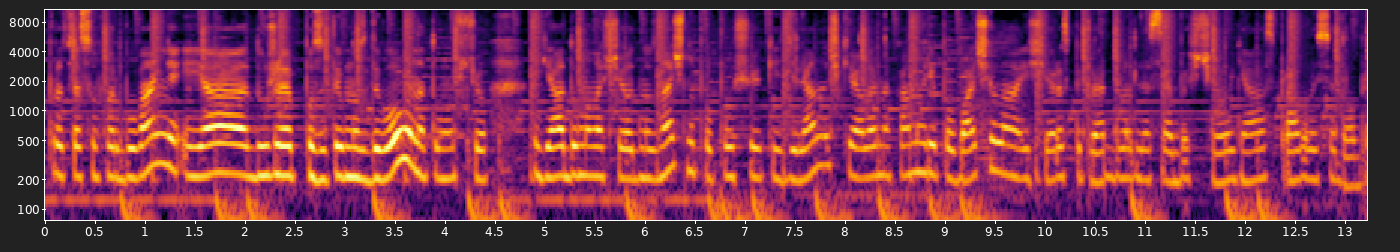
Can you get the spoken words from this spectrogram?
процесу фарбування, і я дуже позитивно здивована, тому що я думала, що однозначно пропущу якісь діляночки, але на камері побачила і ще раз підтвердила для себе, що я справилася добре.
